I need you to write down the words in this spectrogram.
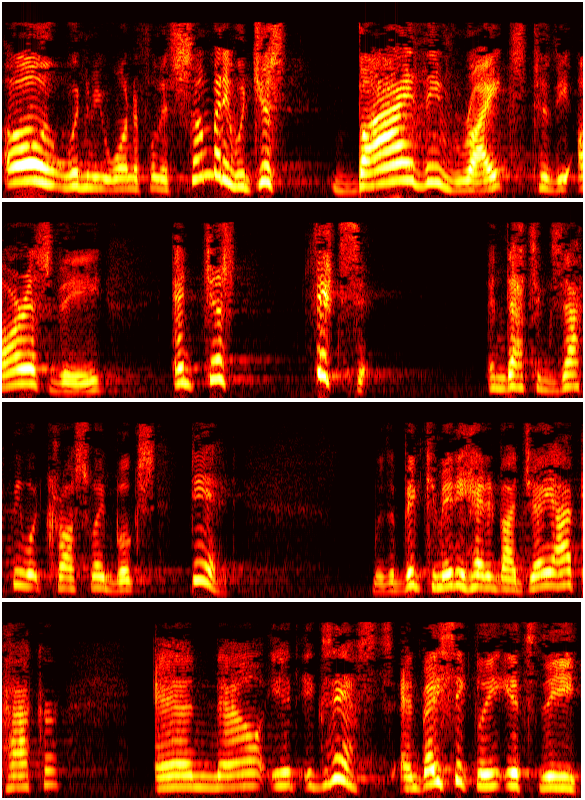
oh, wouldn't it be wonderful if somebody would just buy the rights to the RSV and just fix it. And that's exactly what Crossway Books did. With a big committee headed by J.I. Packer, and now it exists. And basically, it's the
